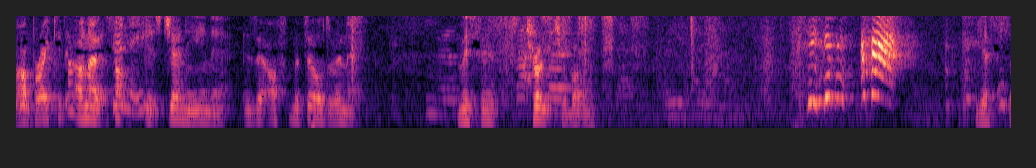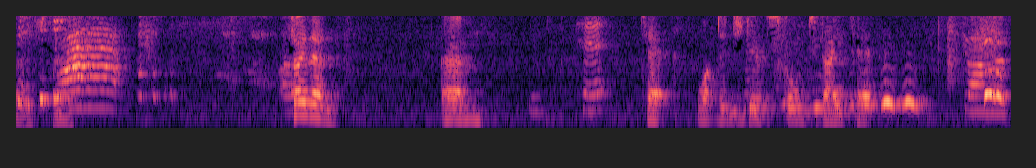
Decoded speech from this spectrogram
I'll break it. Oh no, it's not. It's Jenny, isn't it? Is it off Matilda, isn't it? Mrs. Trunchable. Yes, so. So, so then, um, Tit. Tit, what did you do at school today, Tip? Drama.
